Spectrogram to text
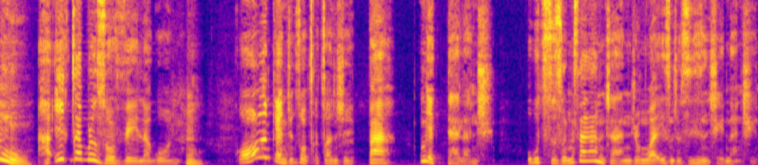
Mo ha icebo lizovela kona. Konke nje kuzocaca nje. Ba ngekudala nje. Ukuthi sizomisa kanjani njengoba izinto zizinjena nje?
